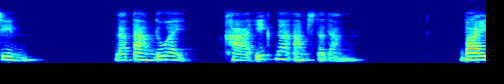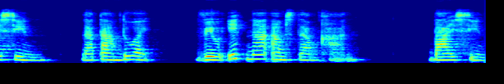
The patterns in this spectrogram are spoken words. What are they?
sin และตามด้วยคาอิกนาอัมสเตอร์ดัม by sin และตามด้วย will ik na Amsterdam gaan by sin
